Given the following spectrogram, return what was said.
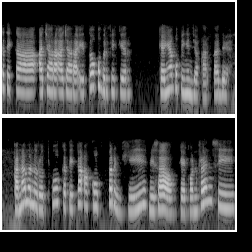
ketika acara-acara itu aku berpikir, kayaknya aku pingin Jakarta deh karena menurutku ketika aku pergi, misal kayak konferensi,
